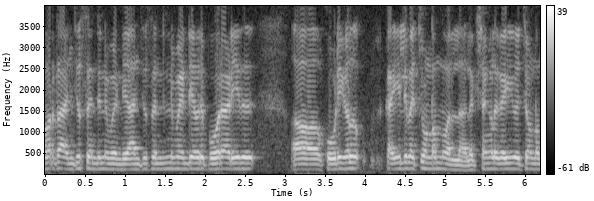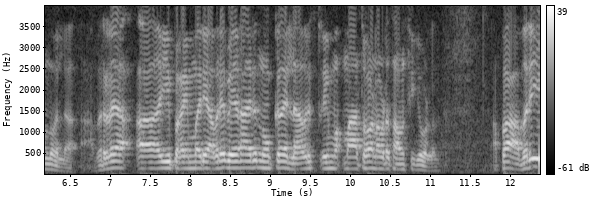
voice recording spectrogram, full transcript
അവരുടെ അഞ്ച് സെന്റിന് വേണ്ടി അഞ്ച് സെന്റിന് വേണ്ടി അവർ പോരാടിയത് കോടികൾ കയ്യിൽ വെച്ചുകൊണ്ടൊന്നുമല്ല ലക്ഷങ്ങൾ കയ്യിൽ വെച്ചുകൊണ്ടൊന്നുമല്ല അവരുടെ ഈ പ്രൈമറി അവരെ വേറെ ആരും നോക്കാറില്ല. അവർ സ്ത്രീ മാത്രമാണ് അവിടെ താമസിക്കുകയുള്ളത് അപ്പോൾ അവർ ഈ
